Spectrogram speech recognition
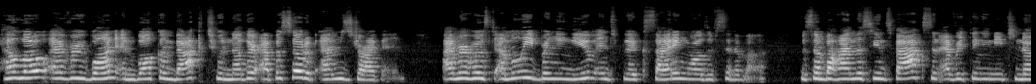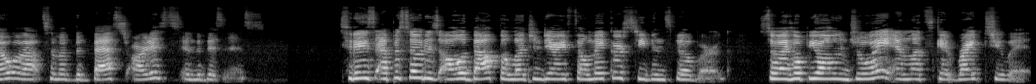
Hello, everyone, and welcome back to another episode of M's Drive In. I'm your host, Emily, bringing you into the exciting world of cinema with some behind the scenes facts and everything you need to know about some of the best artists in the business. Today's episode is all about the legendary filmmaker Steven Spielberg, so I hope you all enjoy and let's get right to it.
